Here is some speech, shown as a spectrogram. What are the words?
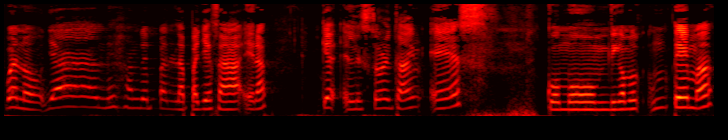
Bueno, ya dejando la payasada era que el story time es como digamos un tema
